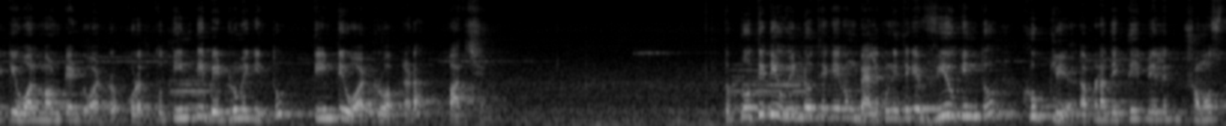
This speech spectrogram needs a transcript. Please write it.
একটি ওয়াল মাউন্টেন্ট ওয়ার্ড্রোব করে তো তিনটি বেডরুমে কিন্তু তিনটি ওয়ার্ড্রোব আপনারা পাচ্ছেন। তো প্রতিটি উইন্ডো থেকে এবং ব্যালকনি থেকে ভিউ কিন্তু খুব ক্লিয়ার। আপনারা দেখতেই পেলেন সমস্ত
